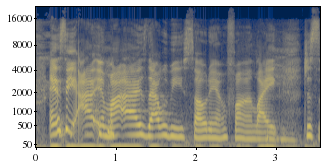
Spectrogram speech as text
and see, I, in my eyes, that would be so damn fun. Like just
